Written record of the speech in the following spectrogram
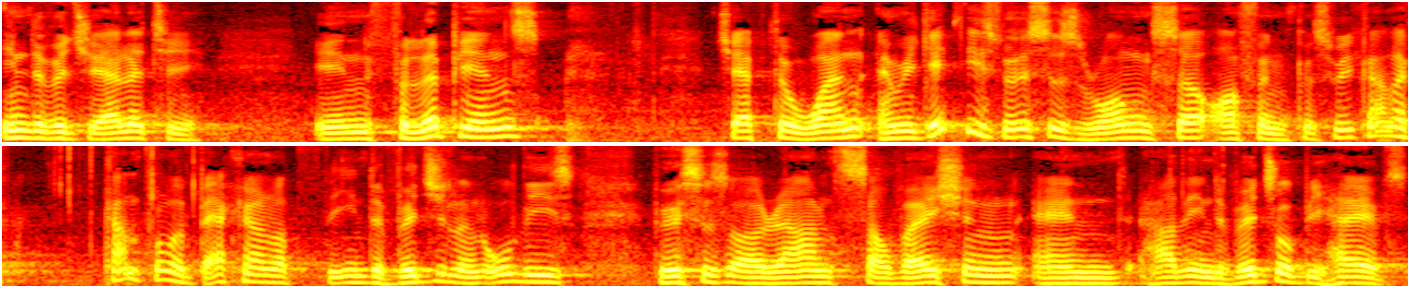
individuality. In Philippians chapter 1, and we get these verses wrong so often because we kind of come from a background of the individual, and all these verses are around salvation and how the individual behaves.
